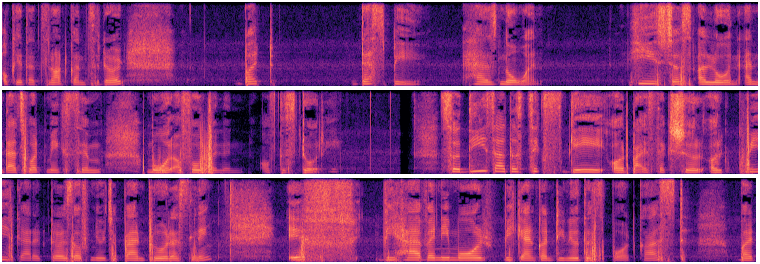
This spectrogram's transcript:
okay, that's not considered. But Despi has no one. He is just alone, and that's what makes him more of a villain of the story. So, these are the six gay or bisexual or queer characters of New Japan Pro Wrestling. If we have any more, we can continue this podcast, but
